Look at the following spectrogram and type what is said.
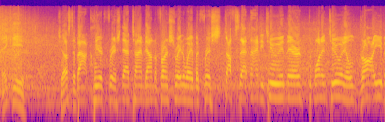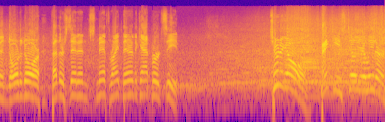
Benke just about cleared Frisch that time down the front straightaway, but Frisch stuffs that 92 in there, one and two, and he'll draw even door to door. Featherston and Smith right there in the catbird seat. Two to go. Benke still your leader.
